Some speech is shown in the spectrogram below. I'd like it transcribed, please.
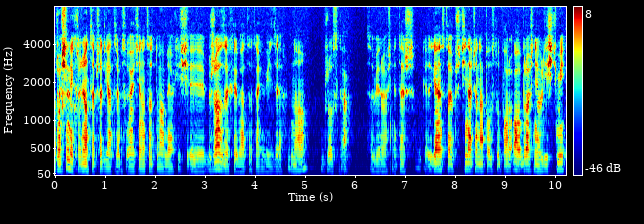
rośliny chroniące przed wiatrem, słuchajcie, no co tu mamy? Jakieś yy, brzozy chyba, to tak widzę. No, brzuska sobie rośnie też gęsto przycinać, ona po prostu obrośnie liśćmi.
